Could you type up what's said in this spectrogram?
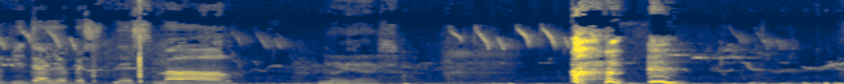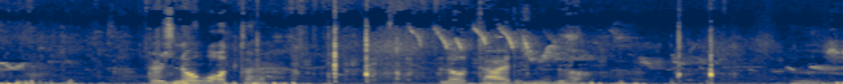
Have you done your business, Mal? Not yet. There's no water. Low tide, isn't it? Yeah. It is.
